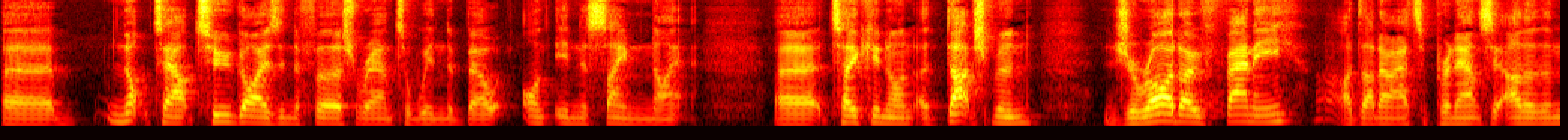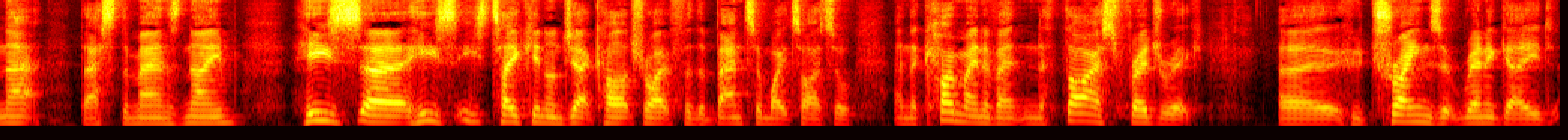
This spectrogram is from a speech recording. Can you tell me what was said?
uh, knocked out two guys in the first round to win the belt on in the same night. Uh, taking on a Dutchman, Gerardo Fanny. I don't know how to pronounce it other than that. That's the man's name. He's uh, he's he's taking on Jack Cartwright for the bantamweight title, and the co-main event, Matthias Frederick, uh, who trains at Renegade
